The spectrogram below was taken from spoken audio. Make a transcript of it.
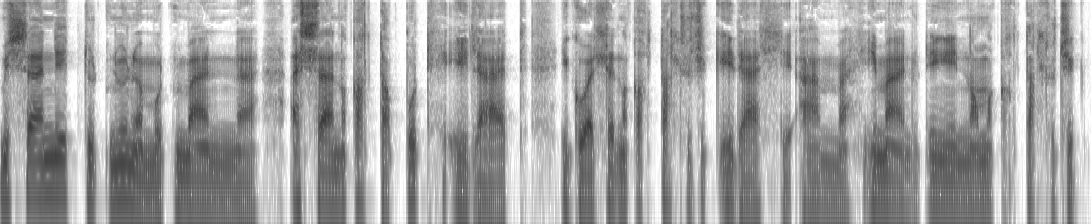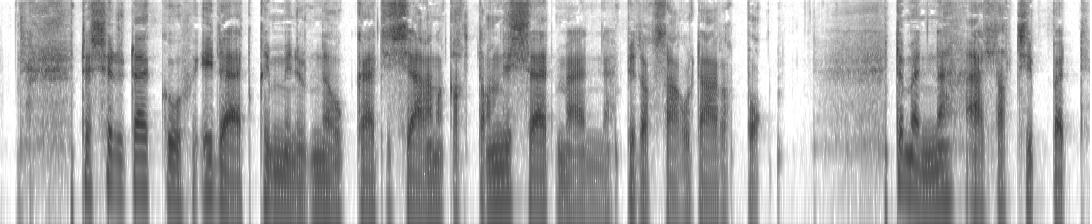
миссаанииттут нунамут маанна ассаанеқартарпут илаат икуалланеқартарлутик илаалли аама имаанут игииннарнеқартарлутик тассалу таакку илаат қимминут неруккаатиссаарнеқартарнissaат маанна пилерсаарутаалерпоқ таманна ааллартиппат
